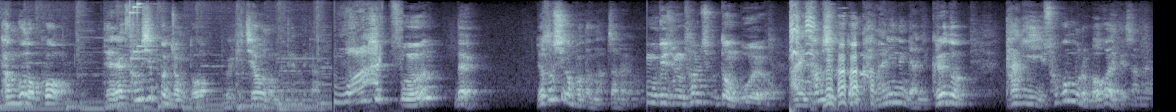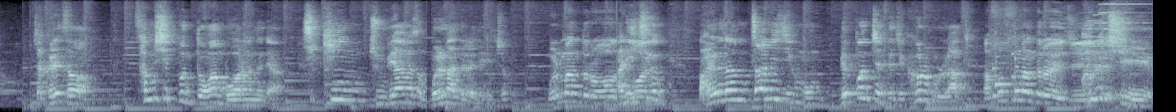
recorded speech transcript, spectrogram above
담궈 놓고 대략 30분 정도 이렇게 재워 놓으면 됩니다. 30분? 네. 6시간보다 낫잖아요. 우리 지금 30분 동안 뭐예요? 아니 30분 동안 가만히 있는 게 아니고 그래도 닭이 소금물을 먹어야 되잖아요. 자 그래서 30분 동안 뭘 하느냐? 치킨 준비하면서 뭘 만들어야 되겠죠? 뭘 만들어? 아니 그건- 지금 마요남 짬이 지금 뭐몇 번째인데 그걸 몰라. 아 소스 만들어야지. 그렇지.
